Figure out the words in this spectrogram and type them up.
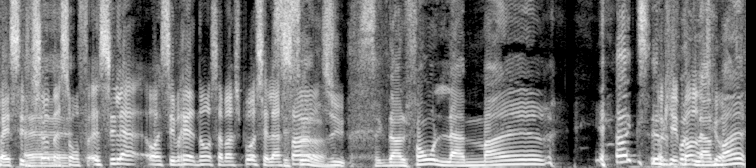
ben, c'est le chum Euh, à son, f- c'est la, ouais, c'est vrai, non, ça marche pas, c'est la c'est sœur ça. du, C'est que dans le fond, la mère. C'est le Ok, fun. bon, la, mère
